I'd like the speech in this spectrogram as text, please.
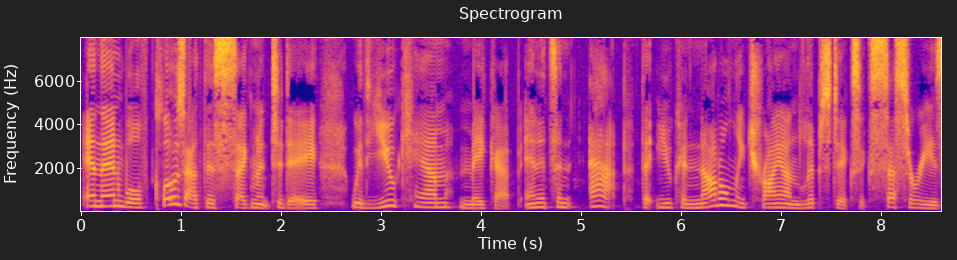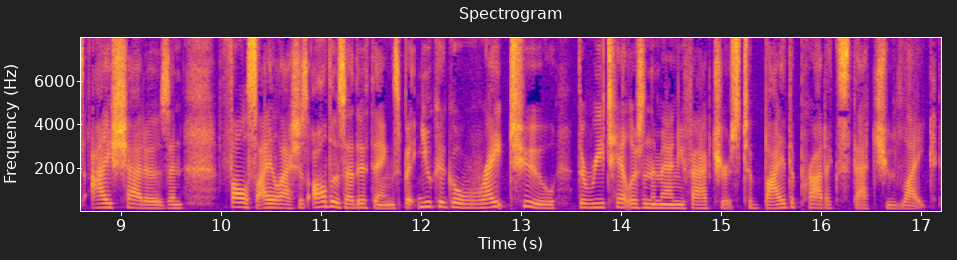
And then we'll close out this segment today with YouCam Makeup. And it's an app that you can not only try on lipsticks, accessories, eyeshadows, and false eyelashes, all those other things, but you could go right to the retailers and the manufacturers to buy the products that you like.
